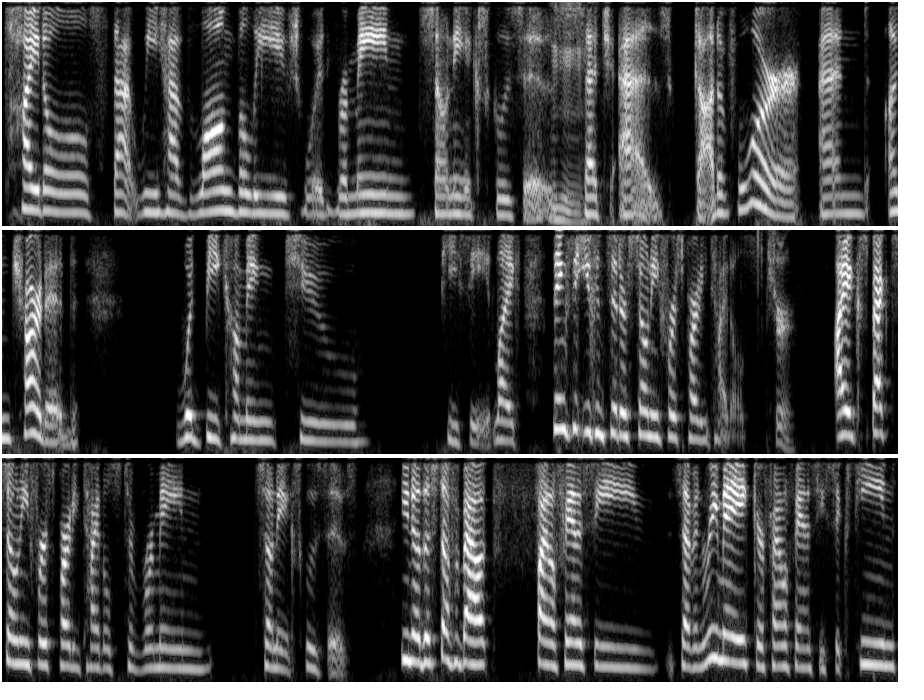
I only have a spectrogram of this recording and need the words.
titles that we have long believed would remain Sony exclusives, mm-hmm. such as God of War and Uncharted would be coming to PC. Like things that you consider Sony first party titles. Sure. I expect Sony first party titles to remain Sony exclusives. You know, the stuff about Final Fantasy 7 remake or Final Fantasy 16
